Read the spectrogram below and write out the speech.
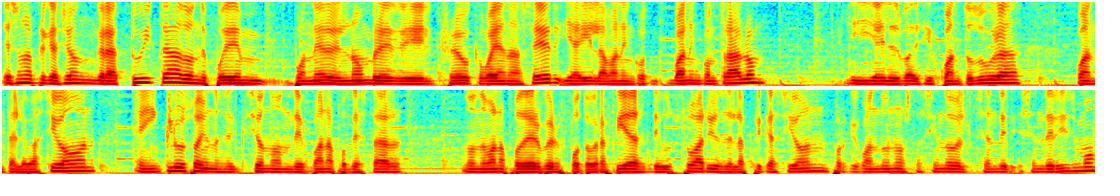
Es una aplicación gratuita donde pueden poner el nombre del trail que vayan a hacer y ahí la van a, van encontrarlo. Y ahí les va a decir cuánto dura, cuánta elevación e incluso hay una sección donde van a poder estar donde van a poder ver fotografías de usuarios de la aplicación porque cuando uno está haciendo el senderismo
